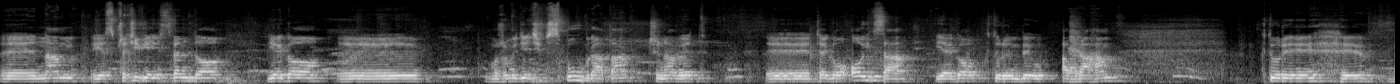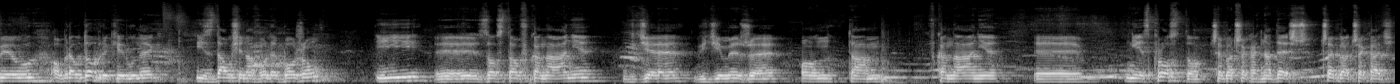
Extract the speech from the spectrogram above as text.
yy, nam jest przeciwieństwem do jego, yy, można powiedzieć, współbrata, czy nawet tego ojca jego, którym był Abraham, który y, był, obrał dobry kierunek i zdał się na wolę Bożą i y, został w Kanaanie, gdzie widzimy, że on tam w Kanaanie y, nie jest prosto. Trzeba czekać na deszcz, trzeba czekać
